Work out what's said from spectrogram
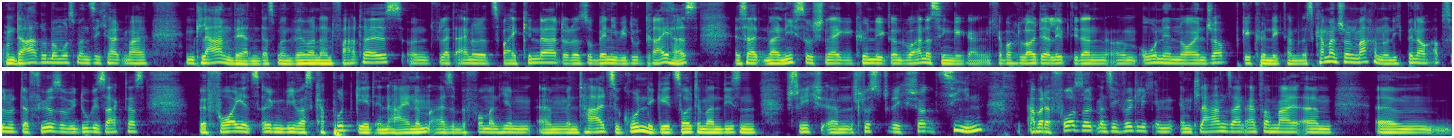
und darüber muss man sich halt mal im Klaren werden, dass man, wenn man dann Vater ist und vielleicht ein oder zwei Kinder hat oder so, Benny, wie du drei hast, ist halt mal nicht so schnell gekündigt und woanders hingegangen. Ich habe auch Leute erlebt, die dann ähm, ohne einen neuen Job gekündigt haben. Das kann man schon machen und ich bin auch absolut dafür, so wie du gesagt hast, bevor jetzt irgendwie was kaputt geht in einem, also bevor man hier ähm, mental zugrunde geht, sollte man diesen Strich, ähm, Schlussstrich schon ziehen. Aber davor sollte man sich wirklich im, im Klaren sein, einfach mal, ähm, ähm,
